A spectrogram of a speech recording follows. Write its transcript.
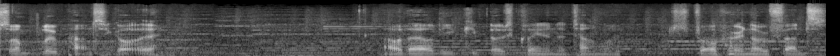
Some blue pants you got there. How the hell do you keep those clean in the town like strawberry? No offense.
